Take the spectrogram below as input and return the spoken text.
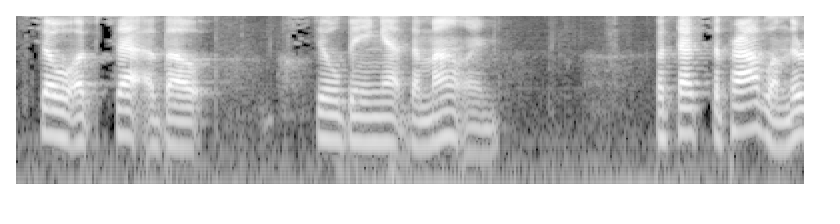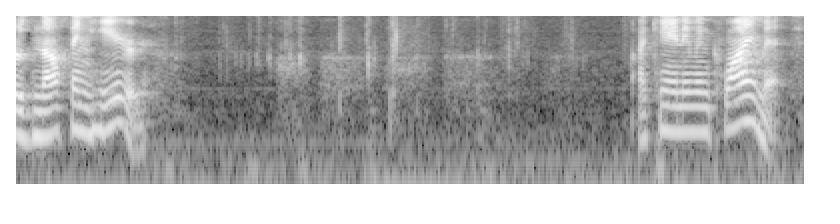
so upset about still being at the mountain. But that's the problem. There's nothing here. I can't even climb it.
